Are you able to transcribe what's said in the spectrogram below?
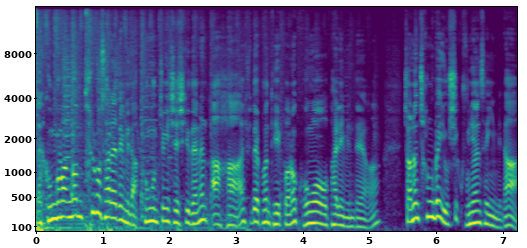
네, 궁금한 건 풀고 살아야 됩니다. 궁금증이 지식이 되는 아하 휴대폰 뒷번호 0558님인데요. 저는 1969년생입니다.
